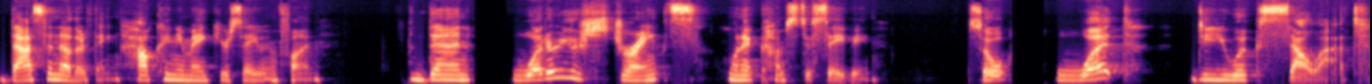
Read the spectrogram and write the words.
that's another thing. How can you make your saving fun? Then what are your strengths when it comes to saving? So what do you excel at?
